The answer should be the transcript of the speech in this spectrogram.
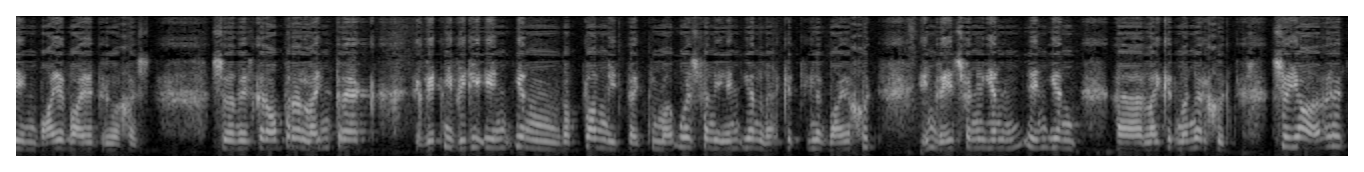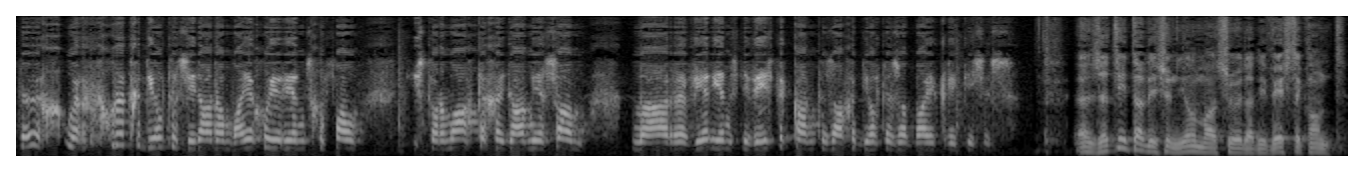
en baie baie droog is. So mens kan amper 'n lyn trek. Ek weet nie wie die N1 beplan die tyd nie, maar oos van die N1 lyk dit eintlik baie goed en wes van die N1 uh lyk dit minder goed. So ja, het, oor groot gedeeltes het daar dan baie goeie reëns geval. Die stormagtigheid daarmee saam, maar uh, weer eens die weste kant is daar gedeeltes wat baie krities is. Is dit nie tradisioneel maar so dat die weste kant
